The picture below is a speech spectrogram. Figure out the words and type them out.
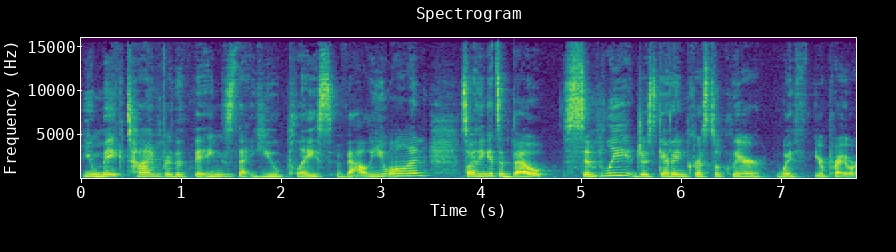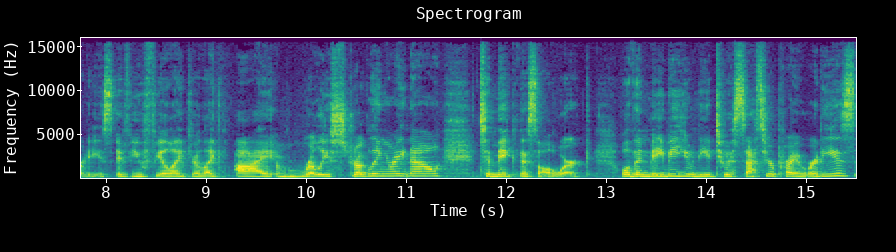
You make time for the things that you place value on. So I think it's about simply just getting crystal clear with your priorities. If you feel like you're like, I am really struggling right now to make this all work, well, then maybe you need to assess your priorities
